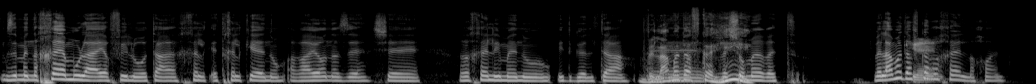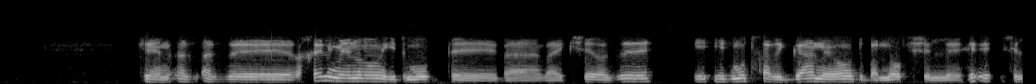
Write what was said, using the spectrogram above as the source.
זה מנחם אולי אפילו את, החל, את חלקנו, הרעיון הזה, שרחל אימנו התגלתה. ולמה אה, דווקא היא? ושומרת. ולמה דווקא כן. רחל, נכון? כן, אז, אז uh, רחל אימנו היא דמות, uh, בהקשר הזה, היא, היא דמות חריגה מאוד בנוף של, uh, של,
